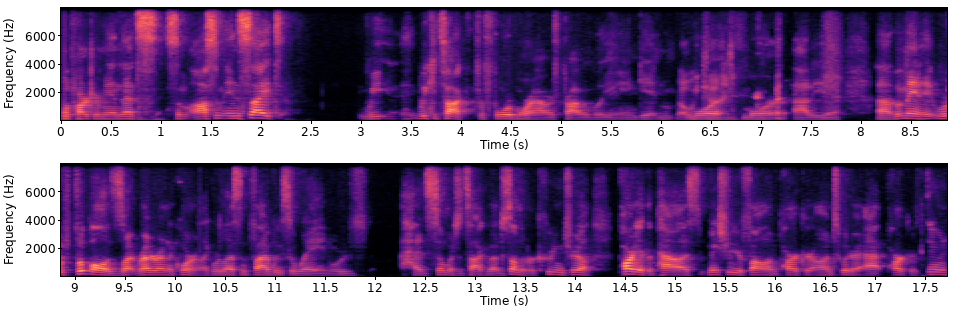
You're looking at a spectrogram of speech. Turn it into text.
Well, Parker, man, that's some awesome insight. We we could talk for four more hours probably and get oh, more more out of you. Uh, but man, it, we're football is like right around the corner. Like we're less than five weeks away, and we've had so much to talk about just on the recruiting trail. Party at the Palace. Make sure you're following Parker on Twitter at Parker Thune.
